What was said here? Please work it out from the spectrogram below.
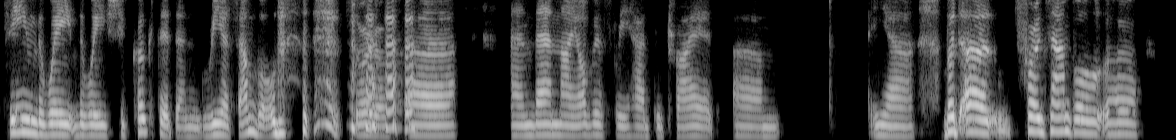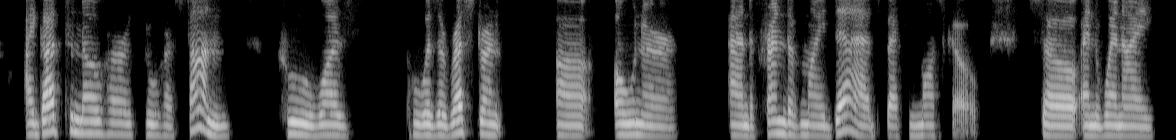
seeing the way the way she cooked it and reassembled sort of uh and then i obviously had to try it um yeah but uh for example uh i got to know her through her son who was who was a restaurant uh owner and a friend of my dad back in moscow. So and when i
